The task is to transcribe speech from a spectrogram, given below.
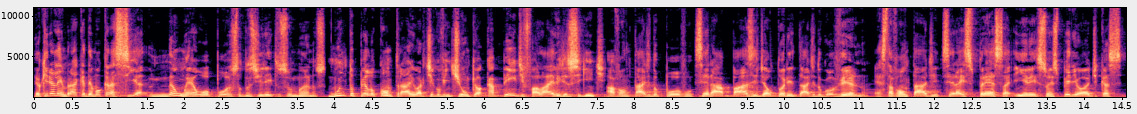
Eu queria lembrar que a democracia não é o oposto dos direitos humanos. Muito pelo contrário, o artigo 21 que eu acabei de falar, ele diz o seguinte: a vontade do povo será a base de autoridade do governo. Esta vontade será expressa em eleições periódicas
